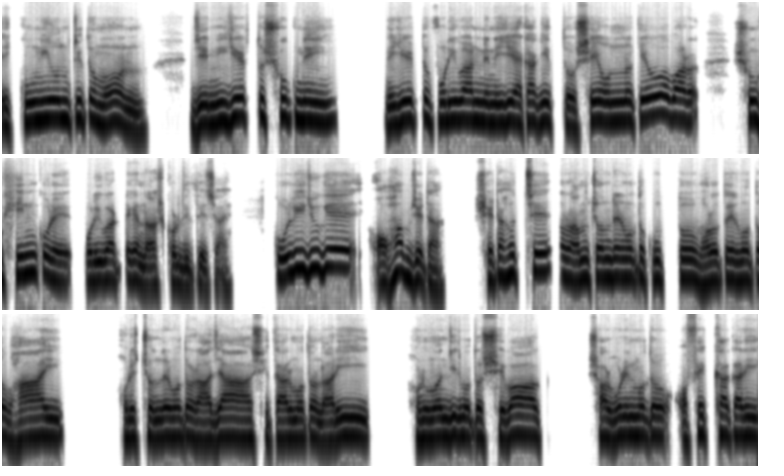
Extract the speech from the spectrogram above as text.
এই কুনিয়ন্ত্রিত মন, যে নিজের তো সুখ নেই, নিজের তো পরিবার নেই, নিজে একাকিত্ব, সে অন্যকেও আবার সুখহীন করে পরিবারটাকে নাশ করে দিতে চায়। কলিযুগে অভাব যেটা, সেটা হচ্ছে রামচন্দ্রের মতো কুত্ত, ভরতের মতো ভাই হরিশ্চন্দ্রের মতো রাজা, সীতার মতো নারী, হনুমানজির মতো সেবক, সর্বরীর মতো অপেক্ষাকারী,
